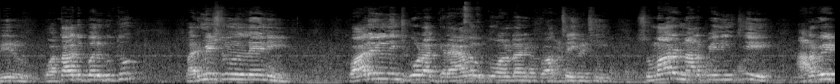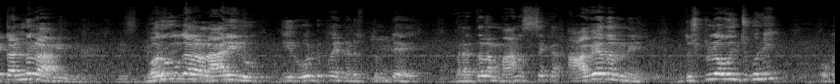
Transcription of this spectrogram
వీరు వతాదు పలుకుతూ పర్మిషన్లు లేని క్వారీల నుంచి కూడా గ్రావెల్ వాడడానికి ప్రోత్సహించి సుమారు నలభై నుంచి అరవై టన్నుల బరువు గల లారీలు ఈ రోడ్డుపై నడుస్తుంటే ప్రజల మానసిక ఆవేదనని దృష్టిలో ఉంచుకుని ఒక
